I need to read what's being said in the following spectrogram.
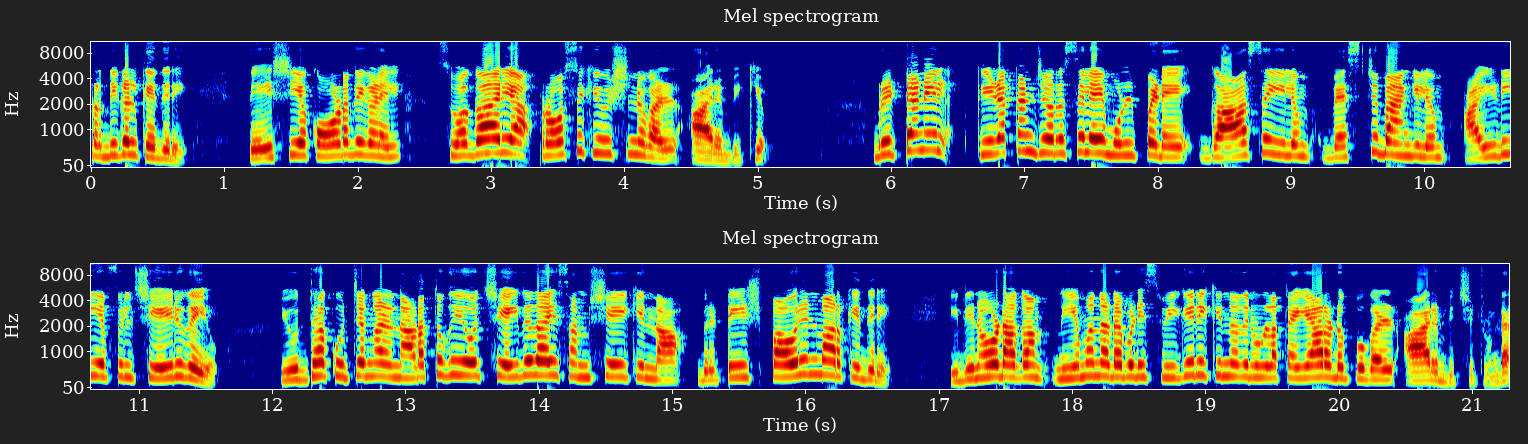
പ്രതികൾക്കെതിരെ ദേശീയ കോടതികളിൽ സ്വകാര്യ പ്രോസിക്യൂഷനുകൾ ആരംഭിക്കും. ബ്രിട്ടനിൽ കിഴക്കൻ ജെറുസലേം ഉൾപ്പെടെ ഗാസയിലും വെസ്റ്റ് ബാങ്കിലും ഐ ഡി എഫിൽ ചേരുകയോ യുദ്ധക്കുറ്റങ്ങൾ നടത്തുകയോ ചെയ്തതായി സംശയിക്കുന്ന ബ്രിട്ടീഷ് പൗരന്മാർക്കെതിരെ ഇതിനോടകം നിയമ നടപടി സ്വീകരിക്കുന്നതിനുള്ള തയ്യാറെടുപ്പുകൾ ആരംഭിച്ചിട്ടുണ്ട്.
